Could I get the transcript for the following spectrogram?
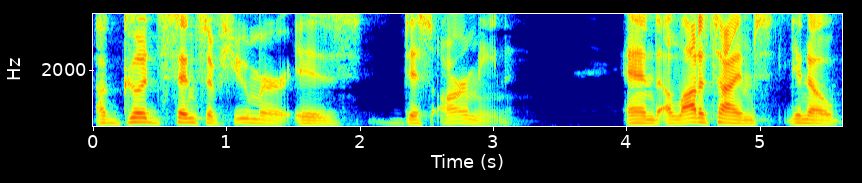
a good sense of humor is disarming, and a lot of times, you know,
